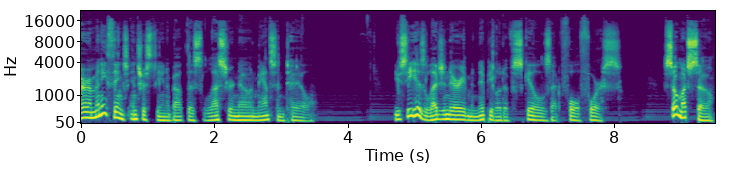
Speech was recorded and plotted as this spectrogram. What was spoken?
There are many things interesting about this lesser known Manson tale. You see his legendary manipulative skills at full force. So much so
